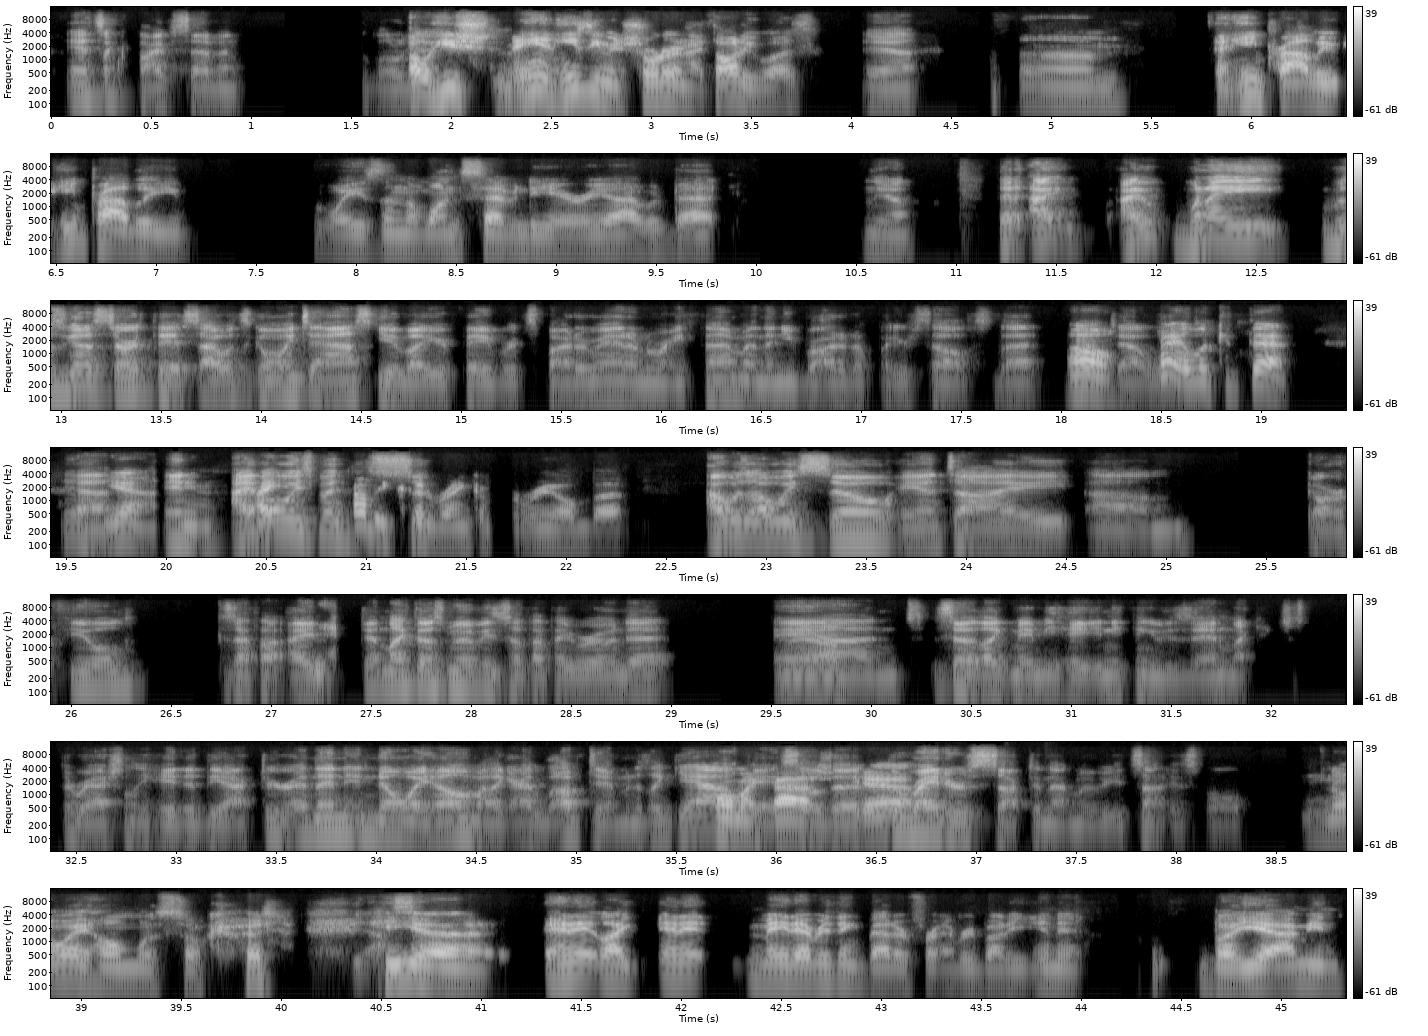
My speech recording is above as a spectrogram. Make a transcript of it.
yeah, it's like 5'7. A little Oh, he's man, he's even shorter than I thought he was. yeah. Um, and he probably he probably weighs in the 170 area. I would bet. Yeah. That I I when I was gonna start this, I was going to ask you about your favorite Spider-Man and rank them, and then you brought it up by yourself. So that Oh, out hey, look at that. yeah. Yeah, I And mean, I've I always been Probably so- could rank them for real, but I was always so anti um Garfield because I thought I Yeah. didn't like those movies. So I thought they ruined it, Yeah. and so it, like made me hate anything he was in. Like I just irrationally hated the actor. And then in No Way Home, I like I loved him, and it's like yeah, Oh my okay, gosh, so the, yeah. the writers sucked in that movie. It's not his fault. No Way Home was so good. Yes. He uh, and it like and it made everything better for everybody in it. But yeah, I mean,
